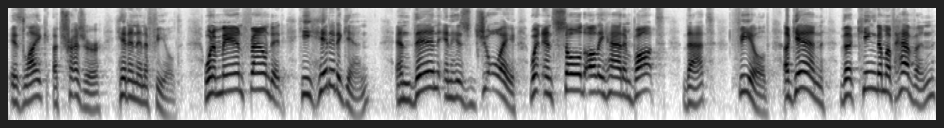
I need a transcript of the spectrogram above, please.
is like a treasure hidden in a field. When a man found it, he hid it again, and then in his joy went and sold all he had and bought that field. Again, the kingdom of heaven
